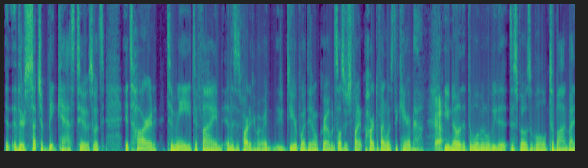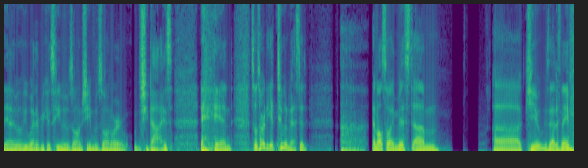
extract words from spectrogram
it, there's such a big cast too, so it's it's hard to me to find, and this is part of your point. Right? To your point, they don't grow, but it's also just find, hard to find ones to care about. Yeah. You know that the woman will be di- disposable to Bond by the end of the movie, whether because he moves on, she moves on, or she dies, and so it's hard to get too invested. Uh, and also, I missed um, uh, Q. Is that his name?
